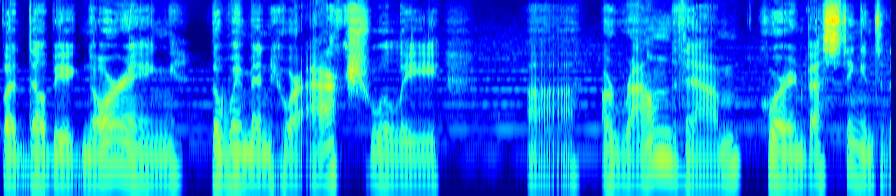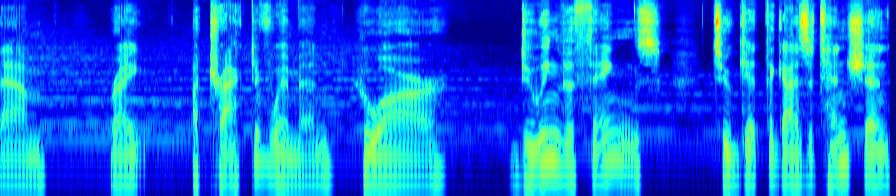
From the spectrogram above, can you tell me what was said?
but they'll be ignoring the women who are actually uh, around them, who are investing into them, right? Attractive women who are doing the things to get the guy's attention,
